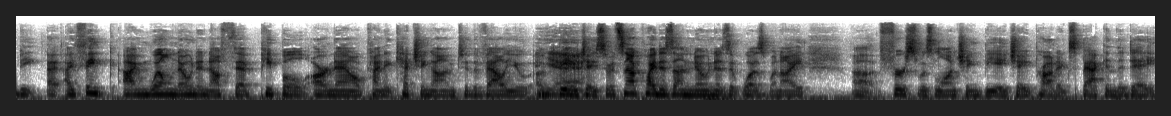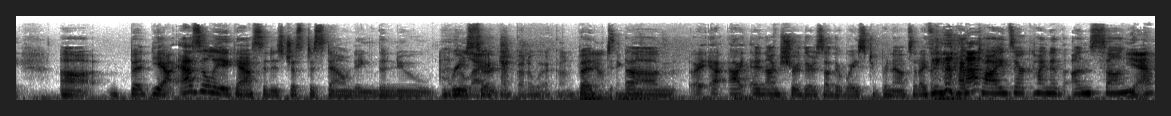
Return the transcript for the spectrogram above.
be, I, I think I'm well known enough that people are now kind of catching on to the value of Yeah. BHA. So it's not quite as unknown as it was when I uh, first was launching BHA products back in the day. Uh, but yeah, azelaic acid is just astounding. The new Azelaic, research. I've got to work on But um, I, I, and I'm sure there's other ways to pronounce it. I think peptides are kind of unsung. Yeah.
